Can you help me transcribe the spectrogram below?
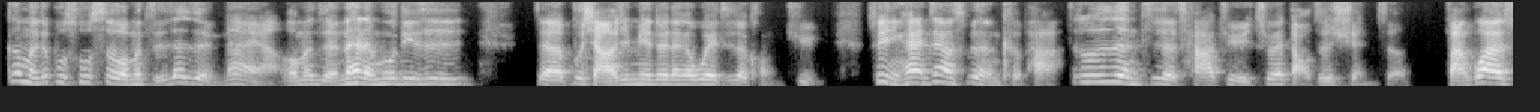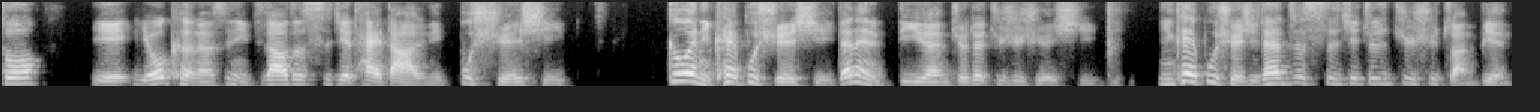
根本就不舒适，我们只是在忍耐啊。我们忍耐的目的是。这不想要去面对那个未知的恐惧，所以你看这样是不是很可怕？这都是认知的差距，就会导致选择。反过来说，也有可能是你知道这世界太大了，你不学习。各位，你可以不学习，但是你敌人绝对继续学习。你可以不学习，但是这世界就是继续转变。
